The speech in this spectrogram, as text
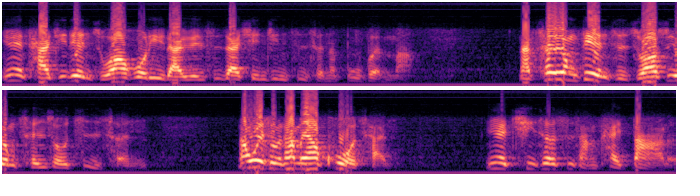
因为台积电主要获利来源是在先进制程的部分嘛。那车用电子主要是用成熟制程，那为什么他们要扩产？因为汽车市场太大了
